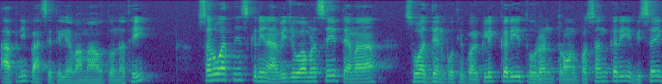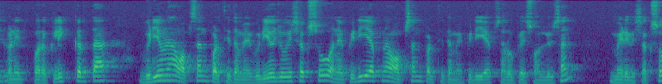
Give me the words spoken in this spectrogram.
આપની પાસેથી લેવામાં આવતો નથી. શરૂઆતની સ્ક્રીન આવી જોવા મળશે. તેમાં સ્વઅધ્યયન પોથી પર ક્લિક કરી, ધોરણ ત્રણ પસંદ કરી, વિષય ગણિત પર ક્લિક કરતા વિડીયોના ઓપ્શન પરથી તમે વીડિયો જોઈ શકશો અને પીડીએફના ઓપ્શન પરથી તમે પીડીએફ સ્વરૂપે સોલ્યુશન મેળવી શકશો.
